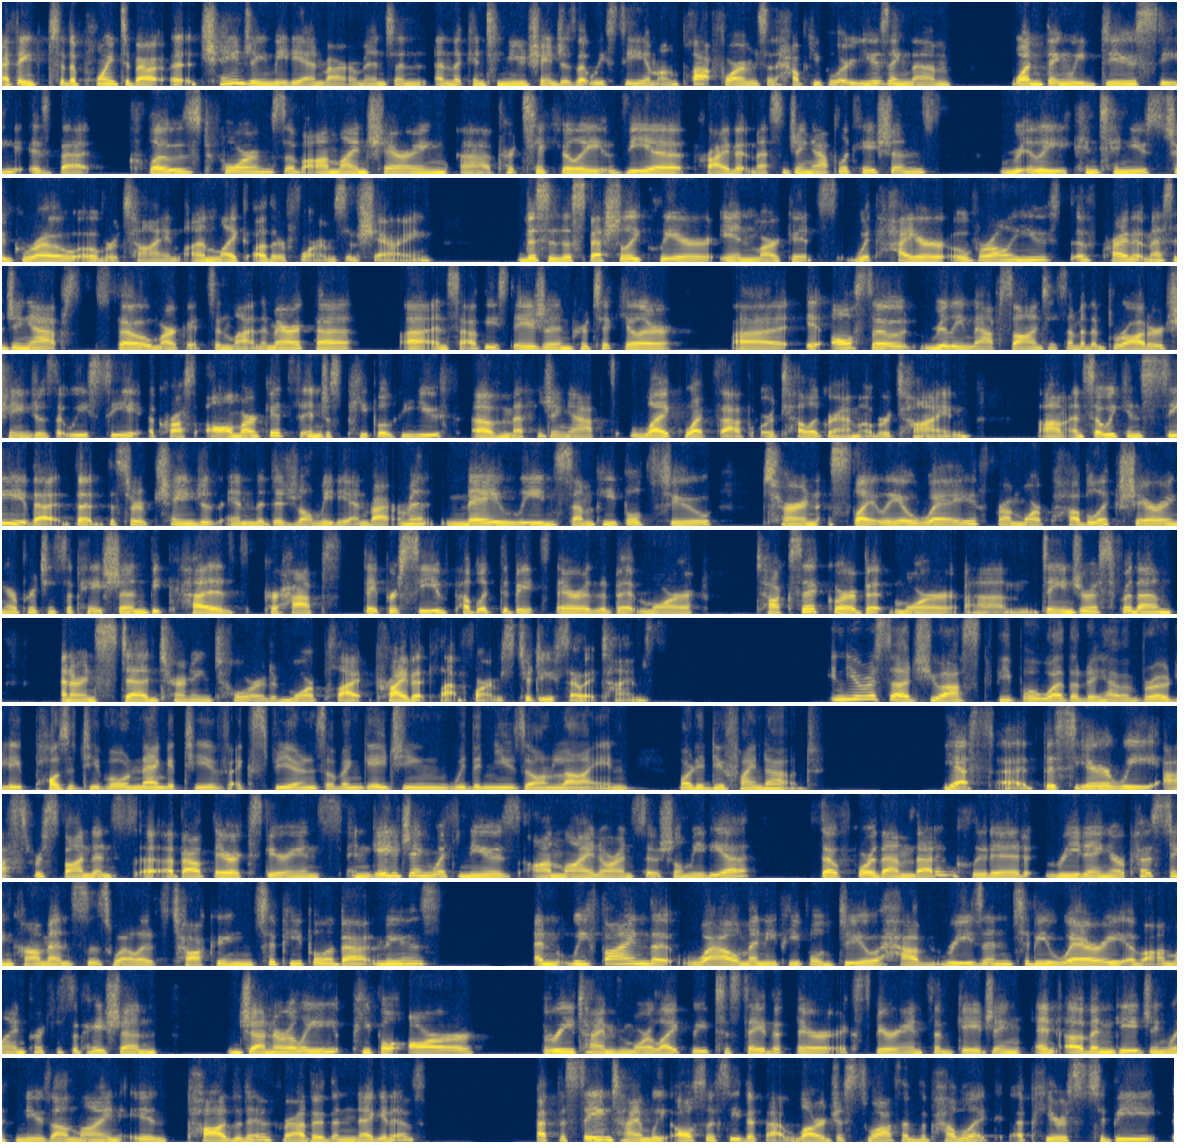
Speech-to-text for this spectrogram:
I think to the point about a changing media environment and, and the continued changes that we see among platforms and how people are using them, one thing we do see is that closed forms of online sharing, uh, particularly via private messaging applications, really continues to grow over time, unlike other forms of sharing. This is especially clear in markets with higher overall use of private messaging apps. So, markets in Latin America, uh, and Southeast Asia in particular. Uh, it also really maps on to some of the broader changes that we see across all markets in just people's use of messaging apps like WhatsApp or Telegram over time. Um, and so we can see that that the sort of changes in the digital media environment may lead some people to turn slightly away from more public sharing or participation because perhaps they perceive public debates there as a bit more toxic or a bit more um, dangerous for them and are instead turning toward more private platforms to do so at times. In your research, you asked people whether they have a broadly positive or negative experience of engaging with the news online. What did you find out? Yes, uh, this year we asked respondents uh, about their experience engaging with news online or on social media. So for them, that included reading or posting comments as well as talking to people about news. And we find that while many people do have reason to be wary of online participation, generally people are three times more likely to say that their experience of engaging and of engaging with news online is positive rather than negative. At the same time, we also see that that largest swath of the public appears to be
